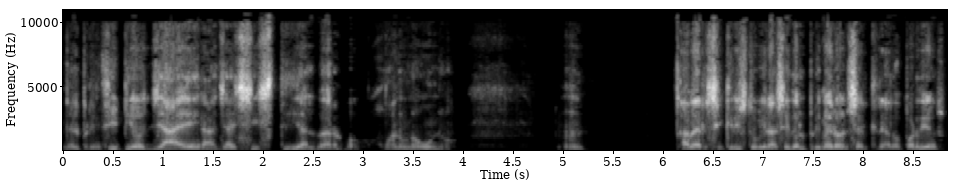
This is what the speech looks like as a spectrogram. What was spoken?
En el principio ya era, ya existía el verbo, Juan 1.1. ¿Eh? A ver, si Cristo hubiera sido el primero en ser creado por Dios,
